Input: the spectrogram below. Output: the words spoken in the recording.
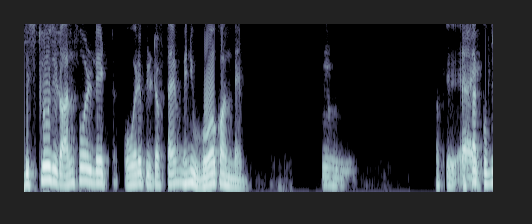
disclose it, unfold it over a period of time when you work on them. Hmm. Okay ऐसा Right. कुछ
